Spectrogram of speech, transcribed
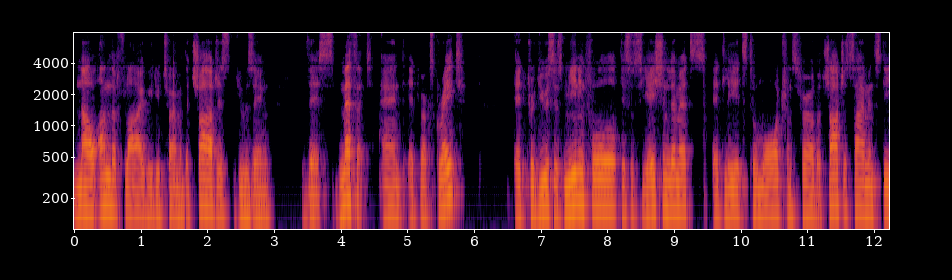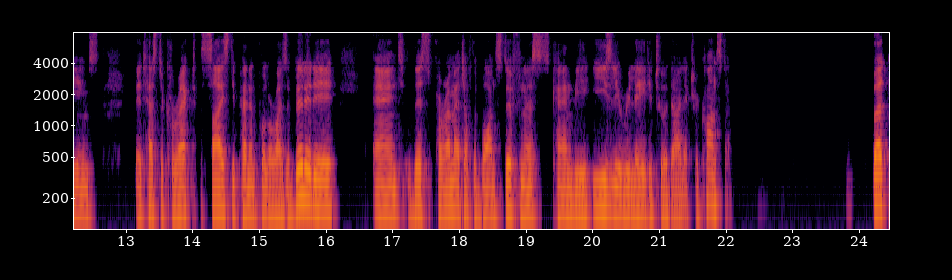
now on the fly, we determine the charges using this method. And it works great. It produces meaningful dissociation limits. It leads to more transferable charge assignment schemes it has the correct size dependent polarizability. And this parameter of the bond stiffness can be easily related to a dielectric constant. But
